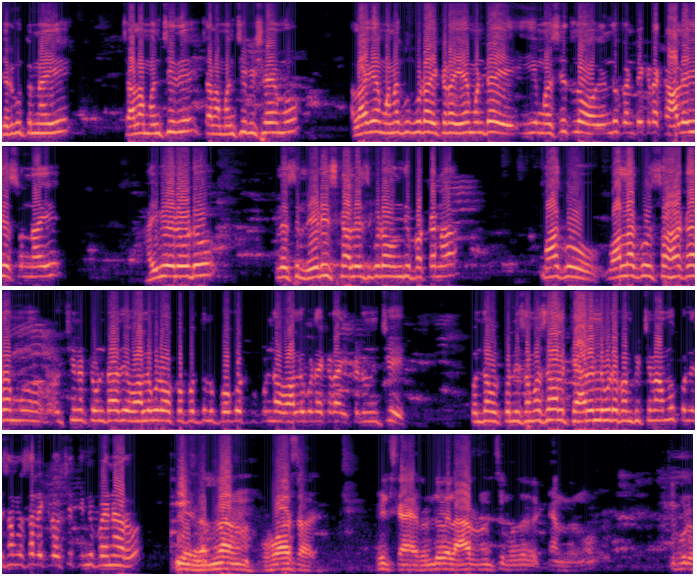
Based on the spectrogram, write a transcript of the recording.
జరుగుతున్నాయి. చాలా మంచిది చాలా మంచి విషయము. అలాగే మనకు కూడా ఇక్కడ ఏమంటే ఈ మసీద్లో ఎందుకంటే ఇక్కడ కాలేజెస్ ఉన్నాయి. Highway road plus ladies college కూడా ఉంది పక్కన. మాకు వాళ్ళకు సహకారం వచ్చినట్టు ఉంటుంది. వాళ్ళు కూడా ఒక పొద్దులు పోగొట్టుకోకుండా వాళ్ళు కూడా ఇక్కడ ఇక్కడ నుంచి కొంత కొన్ని సంవత్సరాలు క్యారెల్ కూడా పంపించినాము. కొన్ని సంవత్సరాలు ఇక్కడ వచ్చి తినిపోయినారు. ఈ రంజాన్ ఉపవాస దీక్ష రెండు వేల ఆరు నుంచి మొదలు పెట్టినాం మేము. ఇప్పుడు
